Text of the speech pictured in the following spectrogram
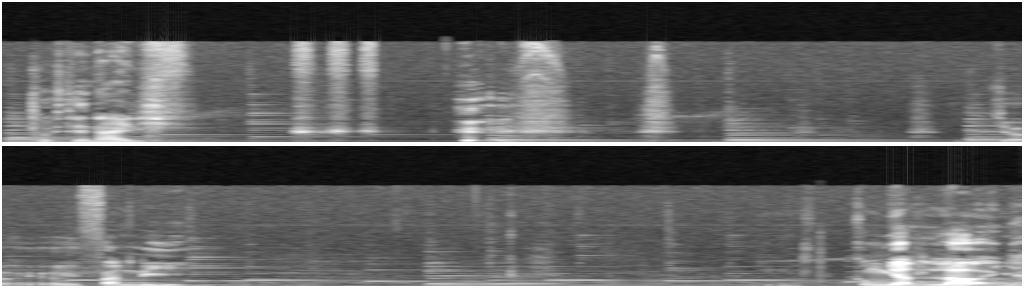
Thôi thế này đi. Trời ơi, funny. Công nhận lợi nhỉ.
